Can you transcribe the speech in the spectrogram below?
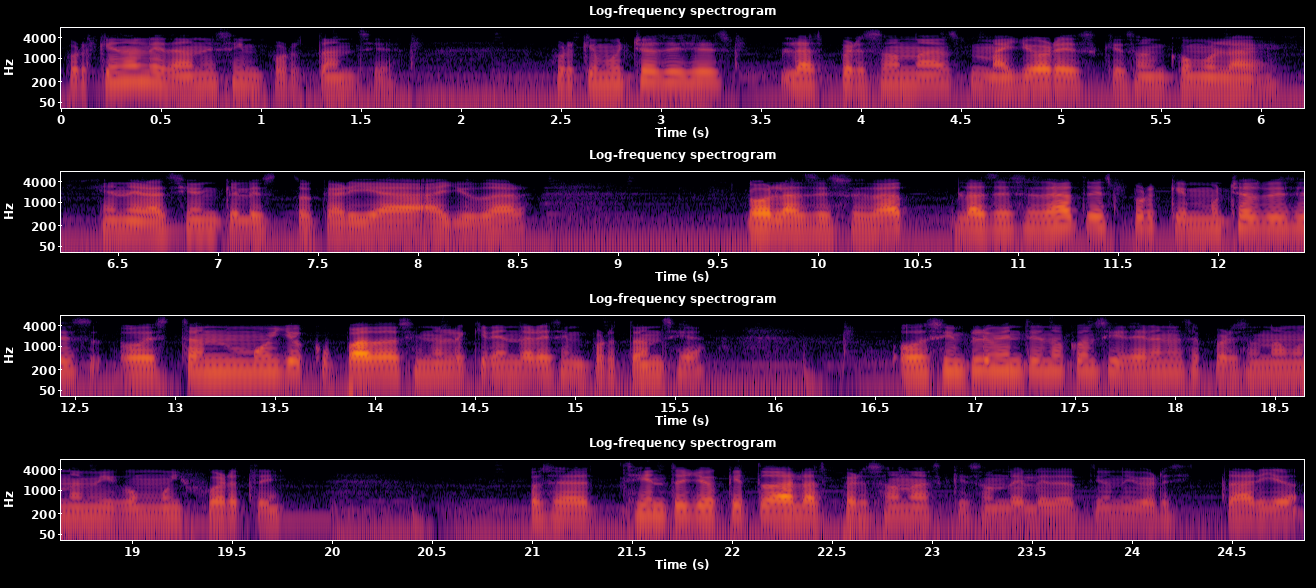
¿Por qué no le dan esa importancia? Porque muchas veces las personas mayores que son como la generación que les tocaría ayudar o las de su edad, las de su edad es porque muchas veces o están muy ocupados y no le quieren dar esa importancia o simplemente no consideran a esa persona un amigo muy fuerte. O sea, siento yo que todas las personas que son de la edad de universitario,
